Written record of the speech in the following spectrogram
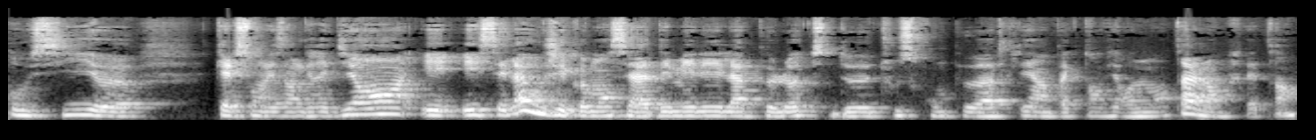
aussi quels sont les ingrédients et, et c'est là où j'ai commencé à démêler la pelote de tout ce qu'on peut appeler impact environnemental en fait, hein,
